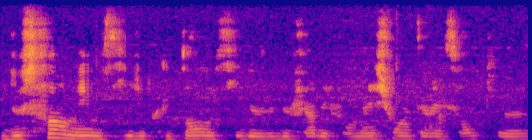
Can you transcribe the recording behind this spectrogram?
de se former aussi. J'ai pris le temps aussi de, de faire des formations intéressantes euh,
